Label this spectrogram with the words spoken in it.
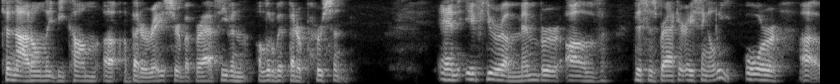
to not only become a, a, better racer, but perhaps even a little bit better person. And if you're a member of this is bracket racing elite or uh,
